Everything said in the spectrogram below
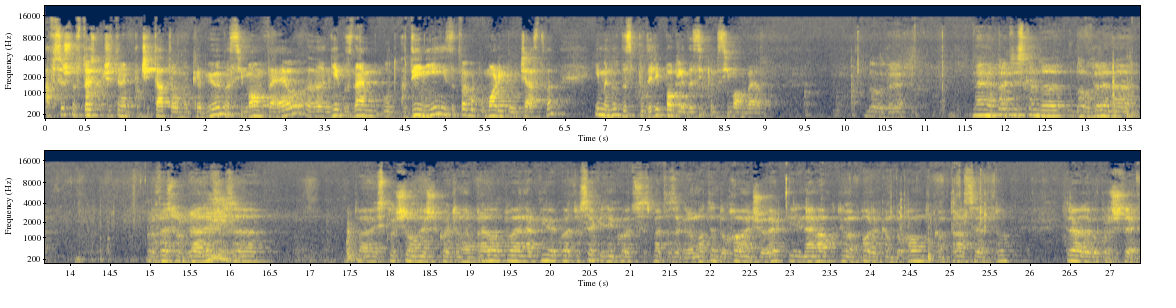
а всъщност той е изключителен почитател на Камю, на Симон Вейл. Ние го знаем от години и затова го помолих да участва, именно да сподели погледа си към Симон Вейл. Благодаря. Най-напред искам да благодаря на професор Градев за това е изключително нещо, което е направил. Това е една книга, която всеки един, който се смята за грамотен, духовен човек или най-малкото има поле към духовното, към трансерто, трябва да го прочете.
